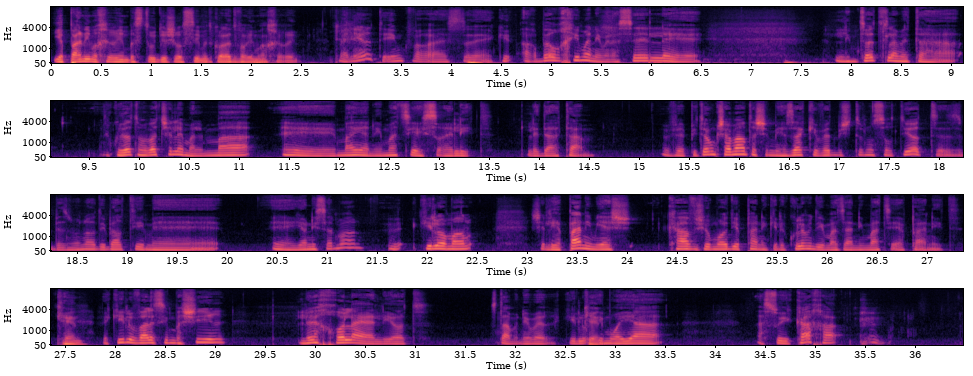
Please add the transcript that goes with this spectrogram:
יפנים אחרים בסטודיו שעושים את כל הדברים האחרים. מעניין אותי, אם כבר, אז אה, הרבה אורחים אני מנסה ל... למצוא אצלם את ה- נקודת המבט שלהם על מה, אה, מהי אנימציה ישראלית, לדעתם. ופתאום כשאמרת שמיאזקי עובד בשיטות מסורתיות, אז בזמנו דיברתי עם אה, אה, יוני סלמון, וכאילו אמרנו שליפנים יש קו שהוא מאוד יפני, כאילו כולם יודעים מה זה אנימציה יפנית. כן. וכאילו ואלסים בשיר לא יכול היה להיות, סתם אני אומר, כאילו כן. כן. אם הוא היה עשוי ככה,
